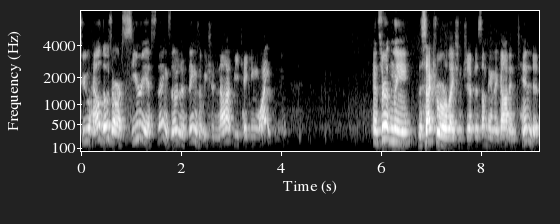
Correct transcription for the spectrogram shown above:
to hell, those are serious things. Those are things that we should not be taking lightly. And certainly, the sexual relationship is something that God intended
